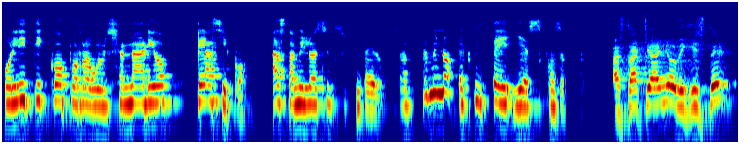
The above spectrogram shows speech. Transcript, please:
político posrevolucionario clásico, hasta 1982. el término existe y es conceptual. ¿Hasta qué año dijiste?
